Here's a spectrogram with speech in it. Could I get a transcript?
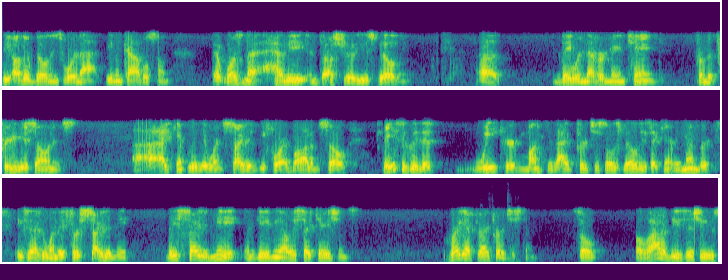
The other buildings were not, even cobblestone. That wasn't a heavy industrial use building. Uh, they were never maintained from the previous owners. I, I can't believe they weren't cited before I bought them. So basically, the week or month that I purchased those buildings, I can't remember exactly when they first cited me. They cited me and gave me all these citations right after I purchased them. So a lot of these issues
